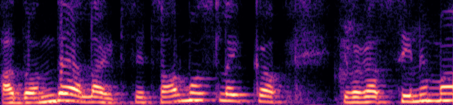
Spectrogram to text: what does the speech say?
ಅದೊಂದೇ ಅಲ್ಲ ಇಟ್ಸ್ ಇಟ್ಸ್ ಆಲ್ಮೋಸ್ಟ್ ಲೈಕ್ ಇವಾಗ ಸಿನಿಮಾ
